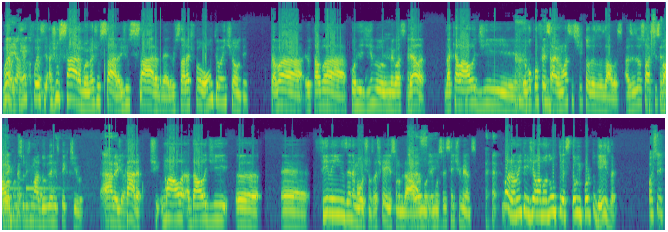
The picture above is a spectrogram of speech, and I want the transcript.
Mano, Aí, quem é que foi? Pode... A Jussara, mano, a Jussara, a Jussara, velho. A Jussara acho que foi ontem ou anteontem. Tava, eu tava corrigindo o negócio dela daquela aula de. Eu vou confessar, eu não assisti todas as aulas. Às vezes eu só assisto a aula quando surge uma dúvida respectiva. Ah, legal. E, cara, uma aula da aula de uh, é, Feelings and Emotions, acho que é isso o nome da ah, aula, sim. emoções e sentimentos. Mano, eu não entendi, ela mandou um textão em português, velho. Oxi.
